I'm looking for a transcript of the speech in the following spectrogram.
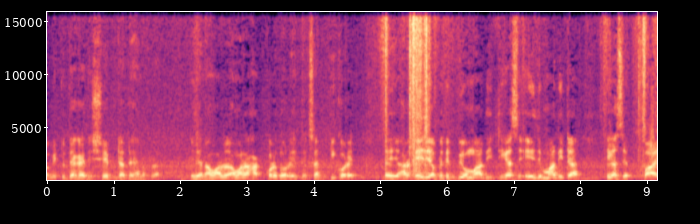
আমি একটু দেখাই দিই শেপটা দেখেন আপনারা। এই যে আমার আমার হাত করে ধরে দেখছেন? কি করে? এই আর এই যে আপনাদের প্রিয় মাদি ঠিক আছে? এই যে মাদিটা ঠিক আছে? ভাই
